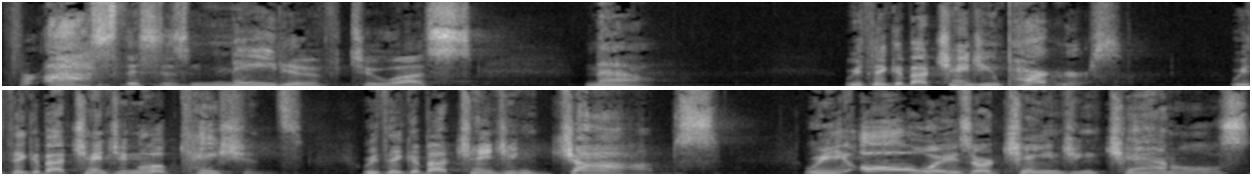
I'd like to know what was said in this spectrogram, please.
for us, this is native to us now. We think about changing partners, we think about changing locations, we think about changing jobs. We always are changing channels.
